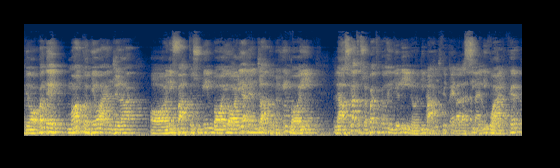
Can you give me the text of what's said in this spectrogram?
metterò, quando è morto Piero Angela ho rifatto su Game Boy, ho riarrangiato per Game Boy la sonata sulla quarta cosa di violino di Bach, che era la sigla di Quark.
